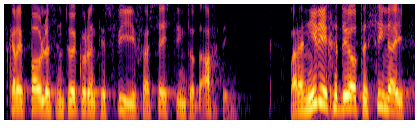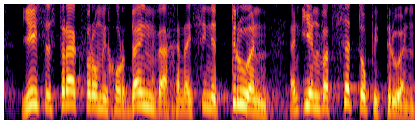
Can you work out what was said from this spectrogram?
Skryf Paulus in 2 Korintiërs 4 vers 16 tot 18. Maar in hierdie gedeelte sien hy Jesus trek vir hom die gordyn weg en hy sien 'n troon en een wat sit op die troon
